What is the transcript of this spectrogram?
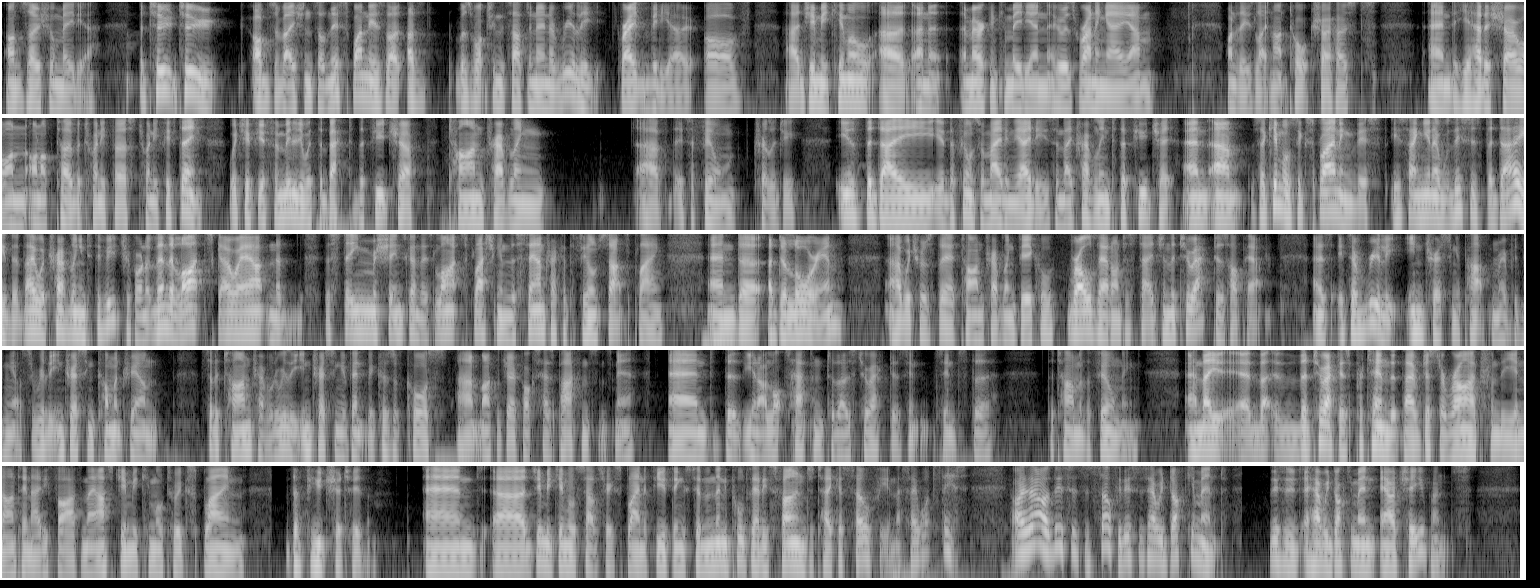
on social media? Uh, two two observations on this. One is I, I was watching this afternoon a really great video of uh, Jimmy Kimmel, uh, an American comedian who was running a um, one of these late night talk show hosts, and he had a show on on October twenty first, twenty fifteen. Which, if you're familiar with the Back to the Future time traveling, uh, it's a film trilogy is the day the films were made in the 80s and they travel into the future. And um, so Kimmel's explaining this. He's saying, you know, this is the day that they were traveling into the future for. And then the lights go out and the, the steam machines go and there's lights flashing and the soundtrack of the film starts playing. And uh, a DeLorean, uh, which was their time traveling vehicle, rolls out onto stage and the two actors hop out. And it's, it's a really interesting, apart from everything else, a really interesting commentary on sort of time travel, a really interesting event because, of course, uh, Michael J. Fox has Parkinson's now and the you know lots happened to those two actors in, since the the time of the filming. And they uh, the, the two actors pretend that they've just arrived from the year 1985 and they ask Jimmy Kimmel to explain the future to them. And uh, Jimmy Kimmel starts to explain a few things to them and then he pulls out his phone to take a selfie and they say what's this? Oh this is a selfie. This is how we document this is how we document our achievements.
